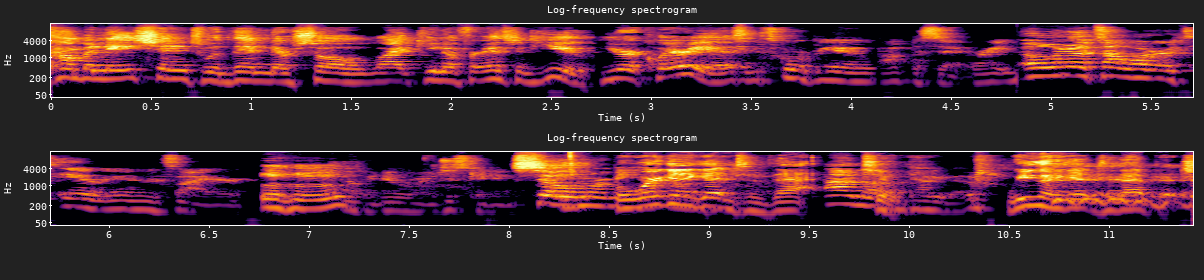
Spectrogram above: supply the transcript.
combinations within their soul. Like, you know, for instance, you, you're Aquarius. And Scorpio opposite, right? Oh no, it's not water. It's air, air and fire. hmm Okay, never mind. Just kidding. So- Ignore me. But we're gonna get into that I don't know too. what I'm talking about. We're gonna get into that bitch.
